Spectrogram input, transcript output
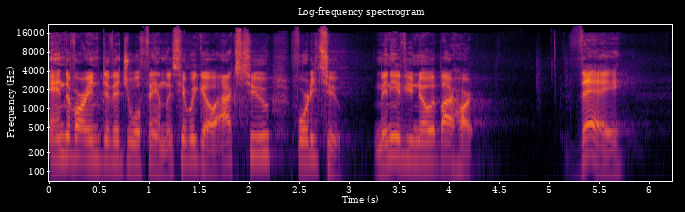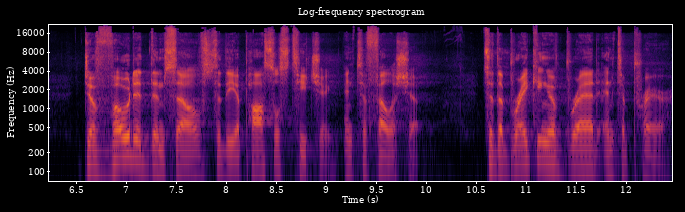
and of our individual families? Here we go. Acts 2 42. Many of you know it by heart. They devoted themselves to the apostles' teaching and to fellowship, to the breaking of bread and to prayer.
